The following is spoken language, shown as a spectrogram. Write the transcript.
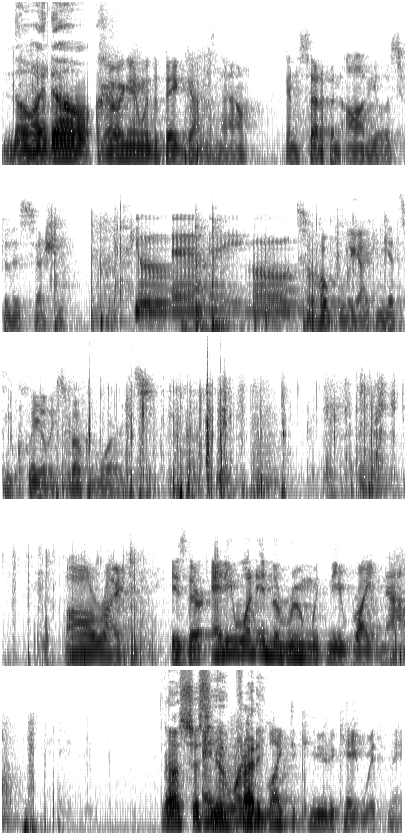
No, I don't. Going in with the big guns now. Gonna set up an Ovilus for this session, Q&A mode. so hopefully I can get some clearly spoken words. Alright. Is there anyone in the room with me right now? No, it's just you Anyone and Freddy. who'd like to communicate with me?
